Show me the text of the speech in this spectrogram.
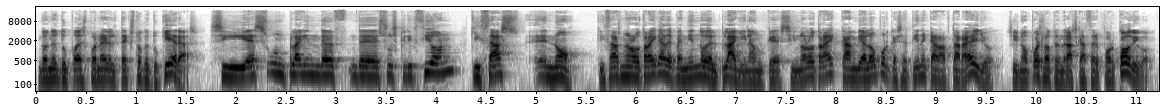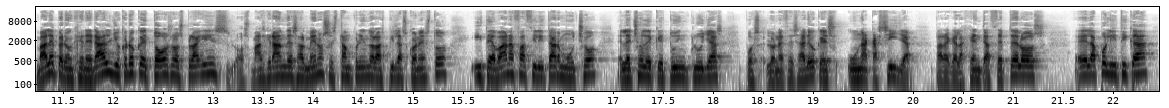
donde tú puedes poner el texto que tú quieras. Si es un plugin de, suscripción, quizás eh, no, quizás no lo traiga dependiendo del plugin, aunque si no lo trae, cámbialo porque se tiene que adaptar a ello. Si no, pues lo tendrás que hacer por código, ¿vale? Pero en general yo creo que todos los plugins, los más grandes al menos, se están poniendo las pilas con esto y te van a facilitar mucho el hecho de que tú incluyas pues lo necesario que es una casilla para que la gente acepte los eh, la política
